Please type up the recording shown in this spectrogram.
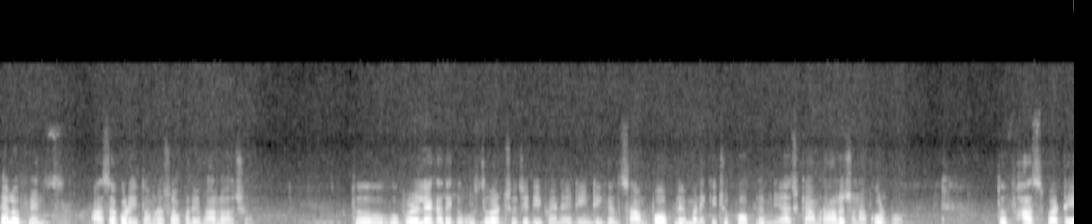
হ্যালো ফ্রেন্ডস আশা করি তোমরা সকলেই ভালো আছো। তো উপরে লেখা থেকে বুঝতে পারছ যে ডিফাইনাইট ইন্টিগ্রাল সাম প্রবলেম মানে কিছু প্রবলেম নিয়ে আজকে আমরা আলোচনা করব। তো ফার্স্ট পার্টে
